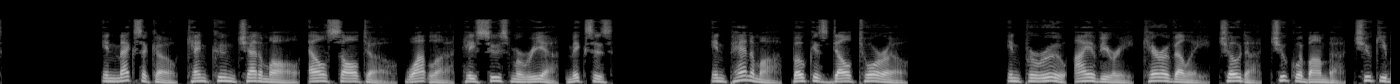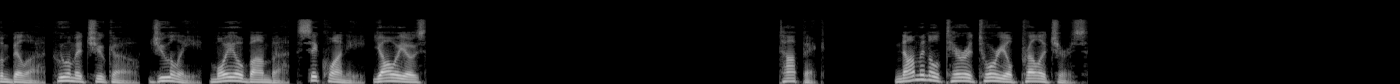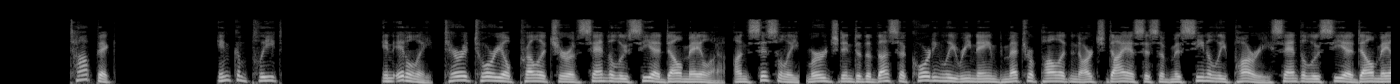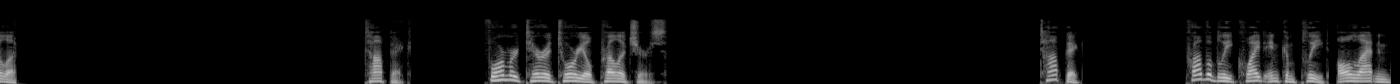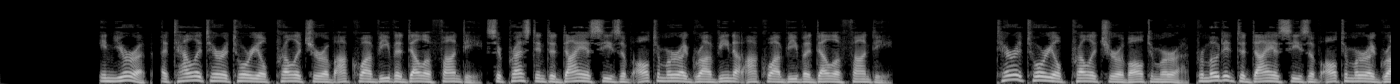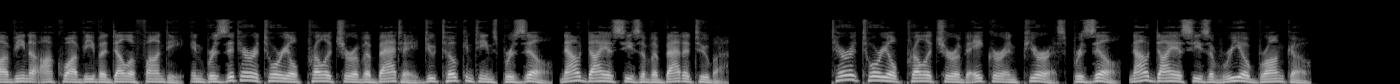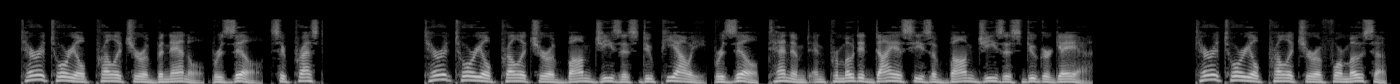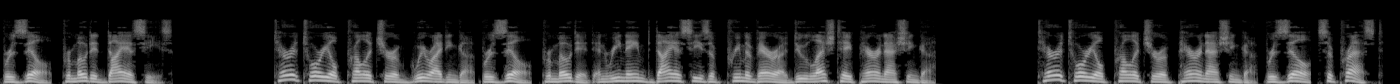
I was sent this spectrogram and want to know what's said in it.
In Mexico, Cancún Chetumal, El Salto, Huautla, Jesus Maria, Mixes. In Panama, Bocas del Toro. In Peru, Ayaviri, Caraveli, Chota, Chuquibamba, Chuquibambilla, Huamachuco, Juli, Moyobamba, Sicuani, Yauyos Nominal territorial prelatures. Incomplete. In Italy, territorial prelature of Santa Lucia del Mela, on Sicily, merged into the thus accordingly renamed Metropolitan Archdiocese of Messina Lipari Santa Lucia del Mela. Former territorial prelatures Probably quite incomplete, all Latin. In Europe, Italo-territorial prelature of Acquaviva della Fonte suppressed into Diocese of Altamura Gravina Acquaviva della Fonte. Territorial prelature of Altamura promoted to Diocese of Altamura Gravina Acquaviva della Fonte in Brazil. Territorial prelature of Abaeté do Tocantins Brazil, now Diocese of Abaetetuba Territorial prelature of Acre and Purus Brazil, now Diocese of Rio Branco. Territorial prelature of Bananal Brazil, suppressed. Territorial prelature of Bom Jesus do Piauí Brazil, tenumed and promoted Diocese of Bom Jesus do Gurgueia Territorial prelature of Formosa Brazil, promoted diocese. Territorial prelature of Guiratinga Brazil, promoted and renamed Diocese of Primavera do Leste Paranaxinga Territorial prelature of Paranaxinga Brazil, suppressed.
